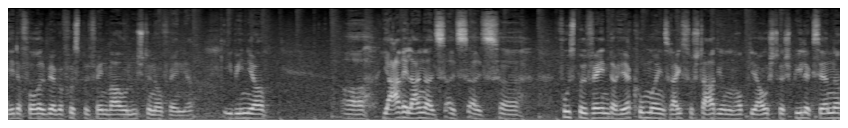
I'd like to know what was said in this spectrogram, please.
Jeder Vorarlberger Fußballfan war auch Lustenau-Fan. Ja. Ich bin ja äh, jahrelang als, als, als äh, Fußballfan dahergekommen ins Reichshofstadion und habe die Austria-Spiele gesehen.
